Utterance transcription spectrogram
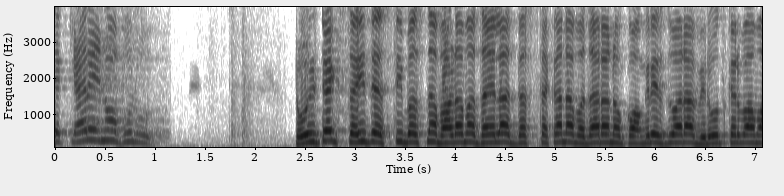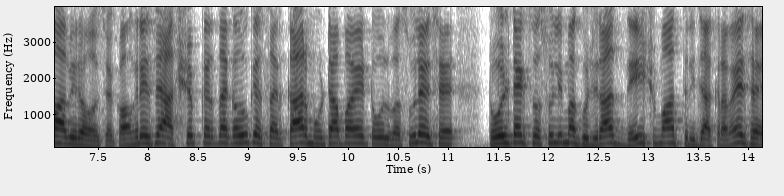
એ ક્યારેય ન ભૂલવું. ટોલટેક્સ સહિત એસટી બસના ભાડામાં થયેલા દસ ટકાના વધારાનો કોંગ્રેસ દ્વારા વિરોધ કરવામાં આવી રહ્યો છે. કોંગ્રેસે આક્ષેપ કરતા કહ્યું કે સરકાર મોટા પાયે ટોલ વસૂલે છે. ટોલ ટેક્સ વસૂલીમાં ગુજરાત દેશમાં ત્રીજા ક્રમે છે.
